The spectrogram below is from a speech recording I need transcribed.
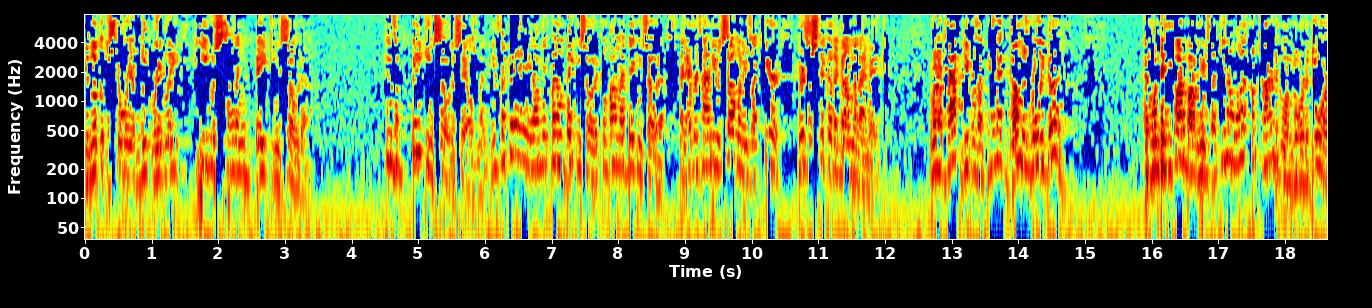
You look at the story of Luke Wrigley, he was selling baking soda. He was a baking soda salesman. He was like, hey, I'll make my own baking soda. Come buy my baking soda. And every time he would sell one, he was like, here, here's a stick of the gum that I make. And what happened, people was like, man, that gum is really good. And one day he thought about it, and he was like, you know what? I'm tired of going door to door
